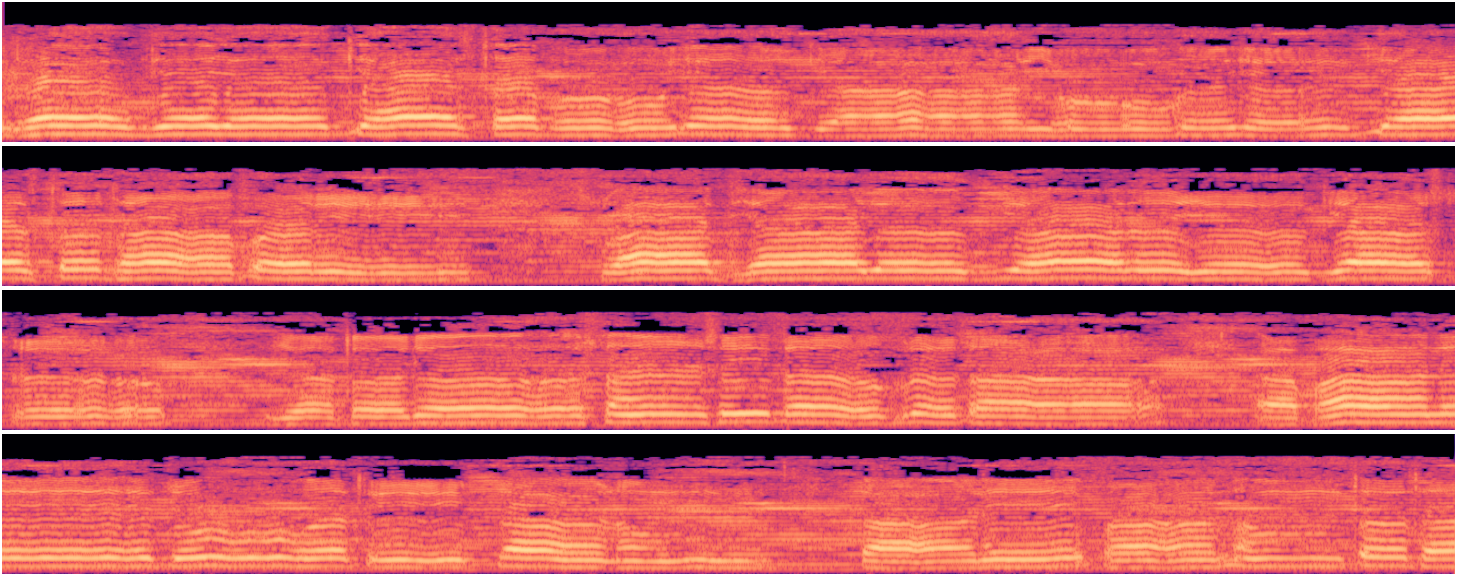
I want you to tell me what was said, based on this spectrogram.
यज्ञास्तपोयज्ञायोगयज्ञास्तथा परे स्वाध्यायज्ञानयज्ञास्त्र यतय संसितव्रता अपाने जुहति प्राणम् ताणे पानम् तथा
